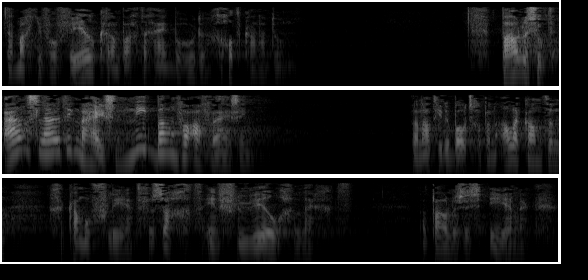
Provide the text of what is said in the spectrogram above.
Dat mag je voor veel krampachtigheid behoeden. God kan het doen. Paulus zoekt aansluiting, maar hij is niet bang voor afwijzing. Dan had hij de boodschap aan alle kanten gecamoufleerd, verzacht, in fluweel gelegd. Maar Paulus is eerlijk.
